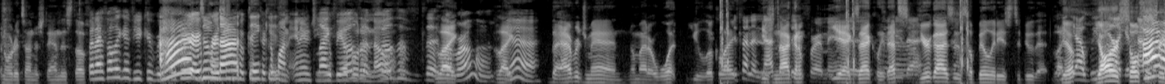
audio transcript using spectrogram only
in order to understand this stuff. But I feel like if you could, re- I if you're a do person not who can think pick up on energy, like you'll be feel able the, to know. The, the, Like- the room. like yeah, the average man, no matter what you look like, it's not a he's not gonna. for a man. Yeah, exactly. to That's that. your guys' ability is to do that. Like Yep. Yeah, we Y'all are like social not- I,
